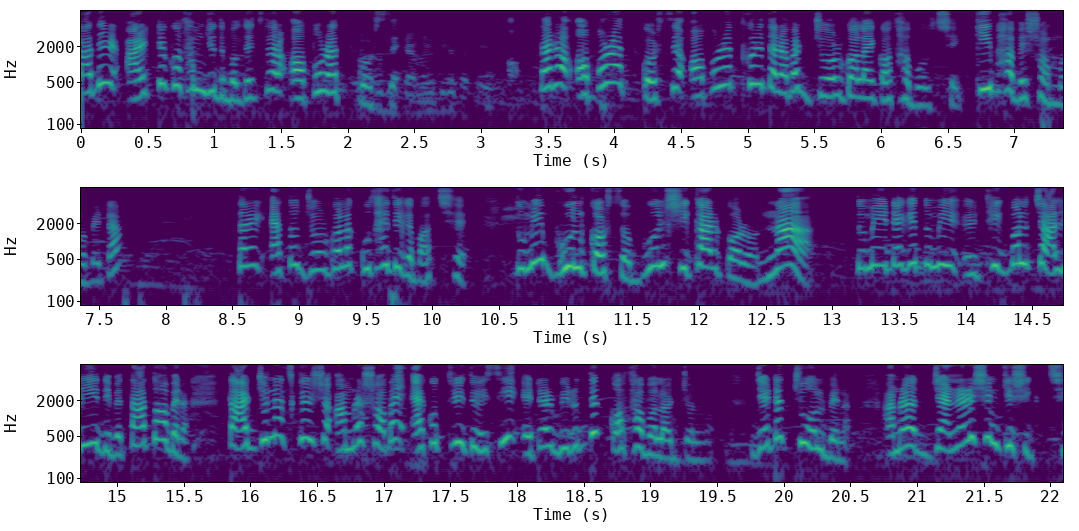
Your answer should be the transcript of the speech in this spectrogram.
তাদের আরেকটা কথা আমি যদি বলতে চাই তারা অপরাধ করছে। তারা অপরাধ করছে অপরাধ করে তারা আবার জোর গলায় কথা বলছে। কীভাবে সম্ভব এটা? তারা এত জোর গলা কোথায় থেকে পাচ্ছে? তুমি ভুল করছ ভুল স্বীকার করো। না তুমি এটাকে তুমি ঠিক বলে চালিয়ে দিবে, তা তো হবে না। তার জন্য আজকে আমরা সবাই একত্রিত হয়েছি এটার বিরুদ্ধে কথা বলার জন্য, যেটা চলবে না। আমরা জেনারেশনকে শিখছি,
